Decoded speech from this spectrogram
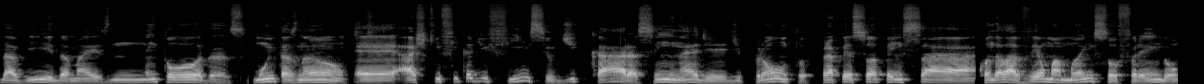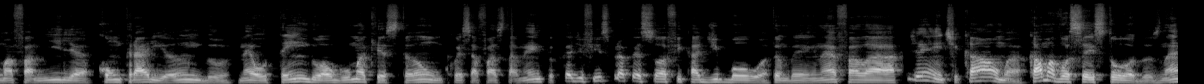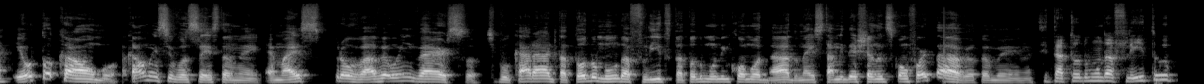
da vida, mas nem todas, muitas não. É, acho que fica difícil de cara, assim, né, de, de pronto, para a pessoa pensar quando ela vê uma mãe sofrendo ou uma família contrariando, né, ou tendo alguma questão com esse afastamento, fica difícil para a pessoa ficar de boa também, né? Falar, gente, calma, calma vocês todos, né? Eu tô calmo, calmem-se vocês também. É mais provável o inverso. Tipo, cara caralho, tá todo mundo aflito, tá todo mundo incomodado, né? Isso tá me deixando desconfortável também, né? Se tá todo mundo aflito,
